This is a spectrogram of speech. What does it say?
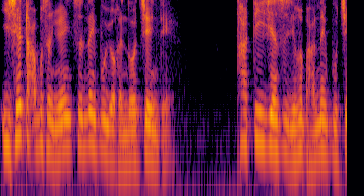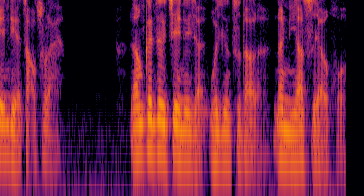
以前打不成，原因是内部有很多间谍。”他第一件事情会把内部间谍找出来，然后跟这个间谍讲：“我已经知道了，那你要是要活，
